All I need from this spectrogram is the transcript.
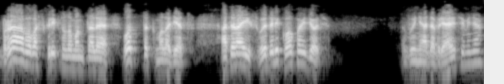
«Браво!» — воскликнула Монтале. «Вот так молодец! А Тераис, вы далеко пойдете!» «Вы не одобряете меня?»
